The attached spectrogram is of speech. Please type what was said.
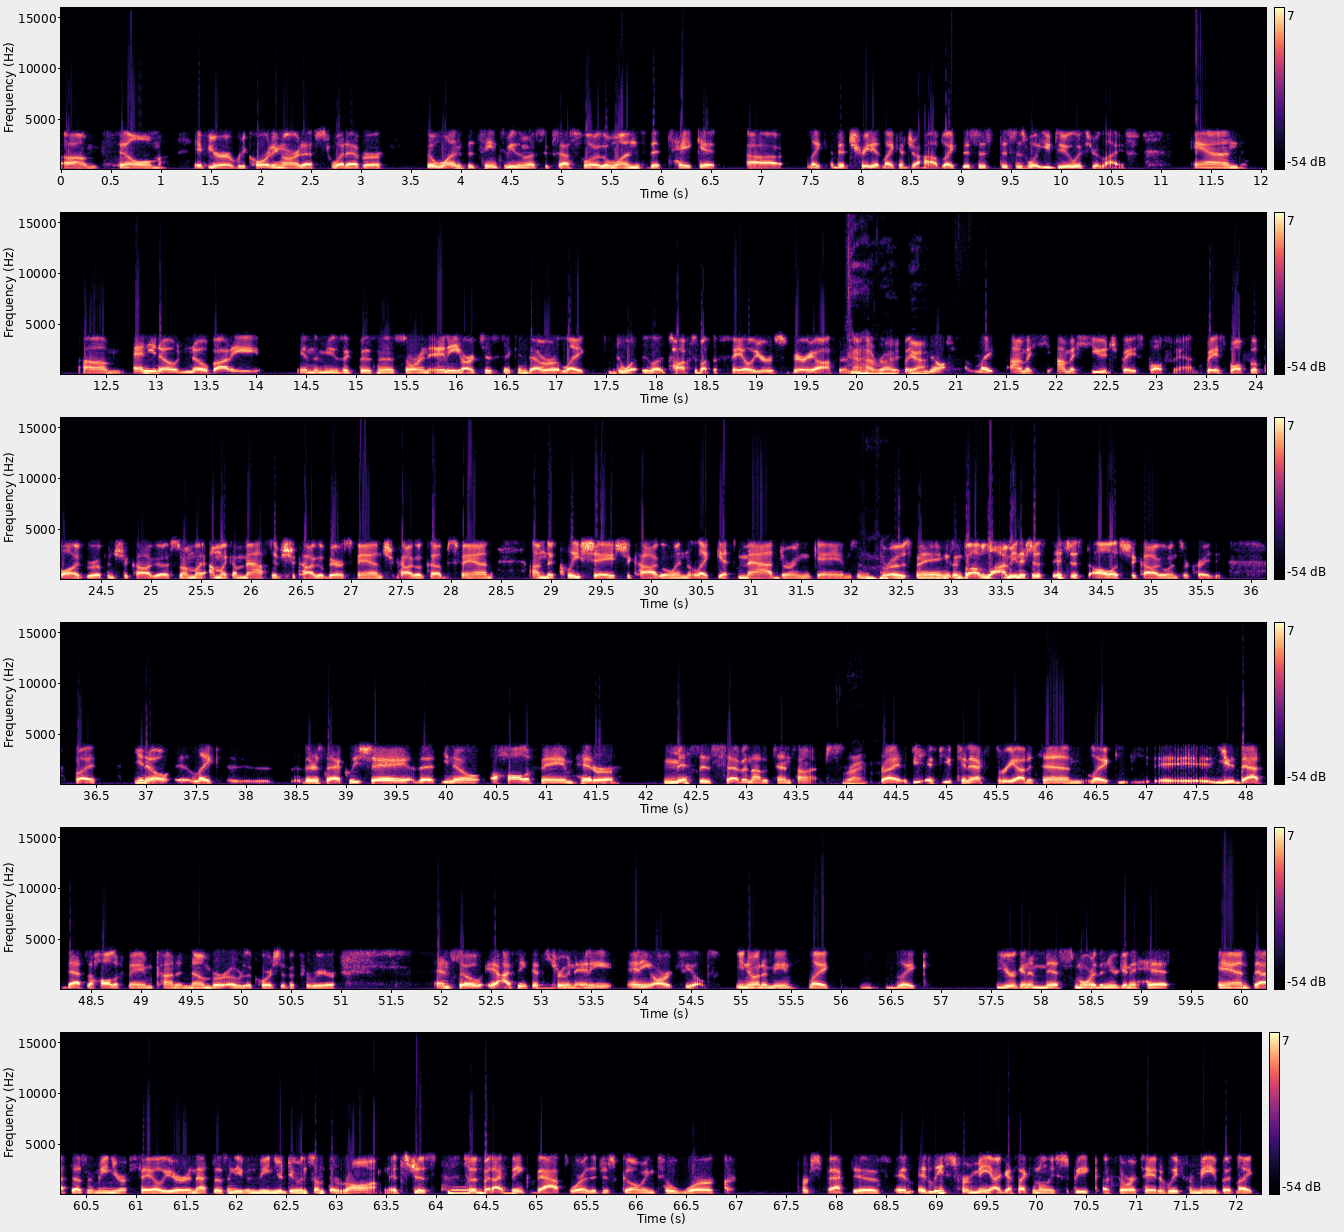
um, film if you're a recording artist whatever the ones that seem to be the most successful are the ones that take it uh, like that treat it like a job. Like this is this is what you do with your life, and um, and you know nobody in the music business or in any artistic endeavor like do, talks about the failures very often. right. But yeah. you know, like I'm a I'm a huge baseball fan. Baseball, football. I grew up in Chicago, so I'm like I'm like a massive Chicago Bears fan, Chicago Cubs fan. I'm the cliche Chicagoan that like gets mad during games and throws things and blah blah. I mean, it's just it's just all us Chicagoans are crazy. But you know, like there's that cliche that you know a Hall of Fame hitter misses seven out of ten times. Right. Right. If you if you connect three out of ten, like eh, you that that's a Hall of Fame kind of number over the course of a career. And so yeah, I think that's true in any any art field. You know what I mean? Like like you're going to miss more than you're going to hit and that doesn't mean you're a failure and that doesn't even mean you're doing something wrong. It's just so but i think that's where the just going to work perspective at, at least for me i guess i can only speak authoritatively for me but like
